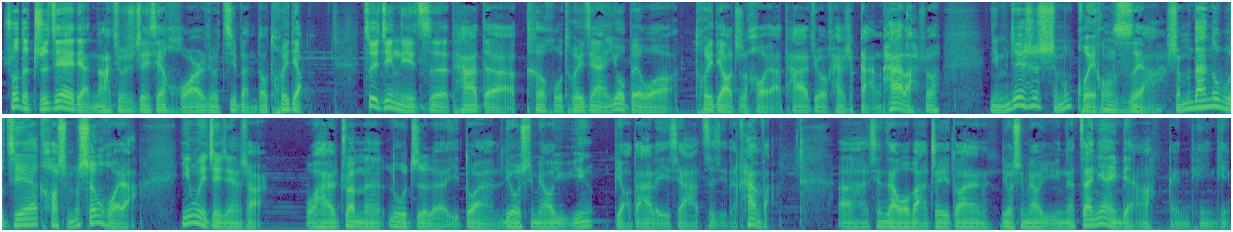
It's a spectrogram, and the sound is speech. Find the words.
说的直接一点呢，就是这些活儿就基本都推掉。最近的一次，他的客户推荐又被我推掉之后呀，他就开始感慨了，说：“你们这是什么鬼公司呀？什么单都不接，靠什么生活呀？”因为这件事儿，我还专门录制了一段六十秒语音，表达了一下自己的看法。呃，现在我把这一段六十秒语音呢再念一遍啊，给你听一听。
